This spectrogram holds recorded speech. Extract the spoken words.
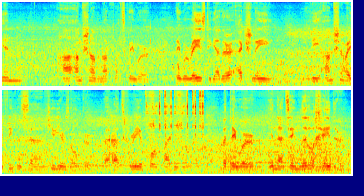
in uh, Amshnav and Akplatsk. They were they were raised together. Actually, the Amshnav I think was a few years older, about three or four or five years older. But they were in that same little cheder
